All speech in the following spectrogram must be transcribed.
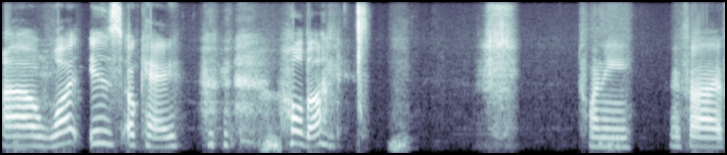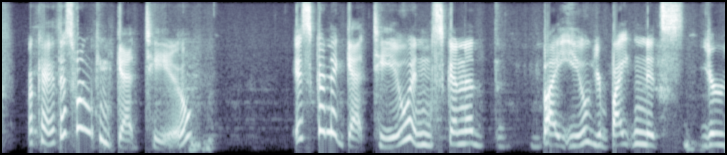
Uh, what is okay? Hold on. 20, 25. Okay, this one can get to you. It's gonna get to you and it's gonna bite you. You're biting its. You're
